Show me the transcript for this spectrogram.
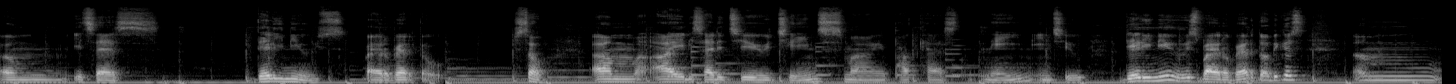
Um, it says Daily News by Roberto. So, um, I decided to change my podcast name into Daily News by Roberto because um,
